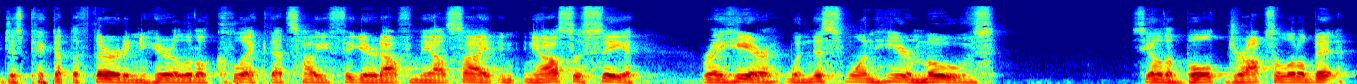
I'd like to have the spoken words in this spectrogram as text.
You just picked up the third and you hear a little click. That's how you figure it out from the outside. And, and you also see right here, when this one here moves, see how the bolt drops a little bit?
